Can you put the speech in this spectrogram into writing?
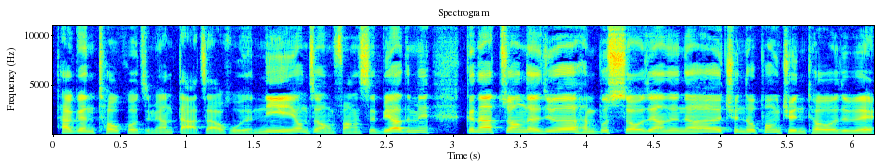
他跟 Toko 怎么样打招呼的？你也用这种方式，不要这边跟他装的就是很不熟这样子，然后拳头碰拳头，对不对？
